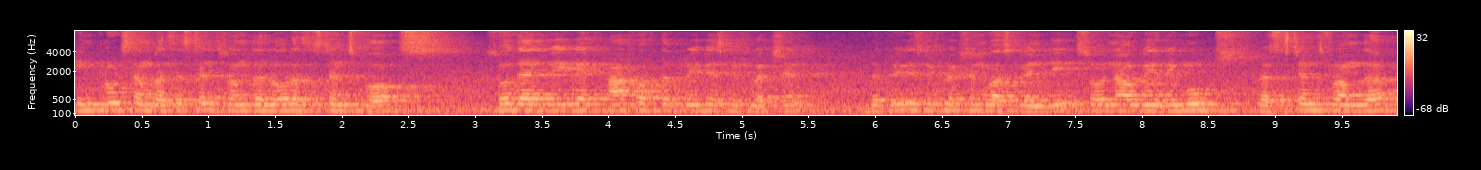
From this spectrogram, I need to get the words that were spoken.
include some resistance from the low resistance box so that we get half of the previous deflection. The previous deflection was 20 so now we remove resistance from the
